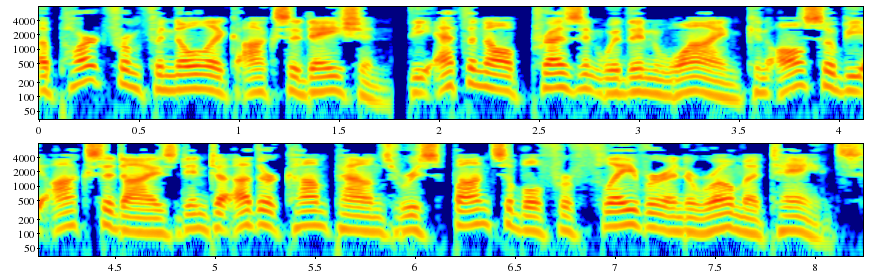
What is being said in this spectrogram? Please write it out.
Apart from phenolic oxidation, the ethanol present within wine can also be oxidized into other compounds responsible for flavor and aroma taints.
